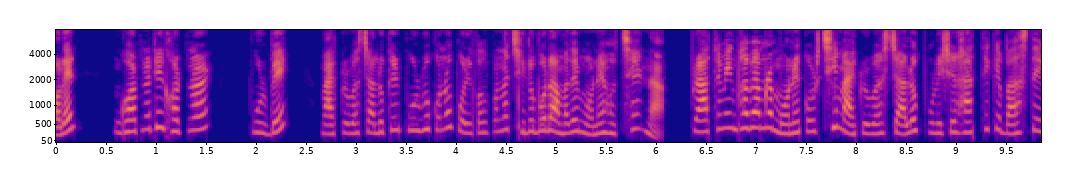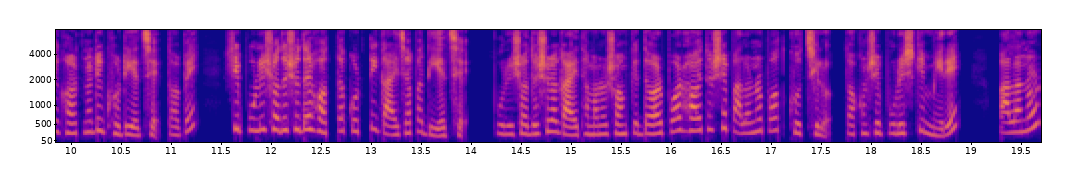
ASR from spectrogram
বলেন, ঘটনাটি ঘটনার পূর্বে মাইক্রোবাস চালকের পূর্ব কোনো পরিকল্পনা ছিল বলে আমাদের মনে হচ্ছে না। প্রাথমিকভাবে আমরা মনে করছি মাইক্রোবাস চালক পুলিশের হাত থেকে বাঁচতে এই ঘটনাটি ঘটিয়েছে, তবে সে পুলিশ সদস্যদের হত্যা করতেই গায়ে চাপা দিয়েছে। পুলিশ সদস্যরা গাড়ি থামানোর সংকেত দেওয়ার পর হয়তো সে পালানোর পথ খুঁজছিল। তখন সে পুলিশকে মেরে পালানোর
